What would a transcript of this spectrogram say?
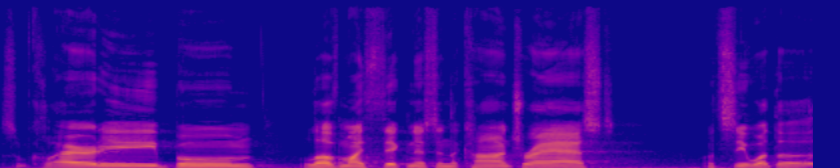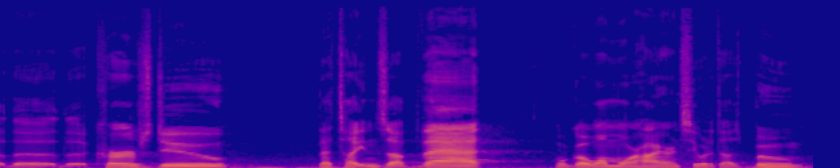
Some clarity, boom. Love my thickness and the contrast. Let's see what the, the, the curves do. That tightens up that. We'll go one more higher and see what it does. Boom.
